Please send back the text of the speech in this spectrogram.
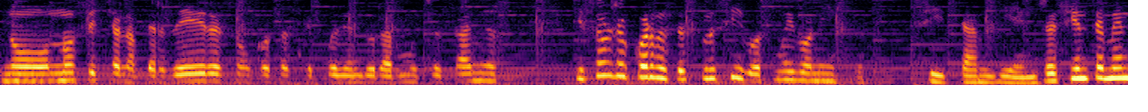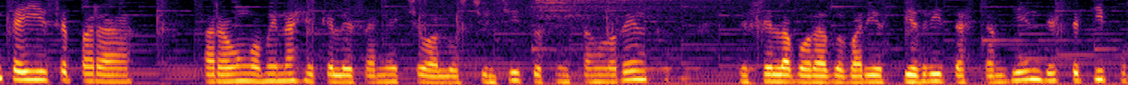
no, no se echan a perder, son cosas que pueden durar muchos años y son recuerdos exclusivos, muy bonitos. Sí, también. Recientemente hice para, para un homenaje que les han hecho a los chunchitos en San Lorenzo, les he elaborado varias piedritas también de este tipo.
